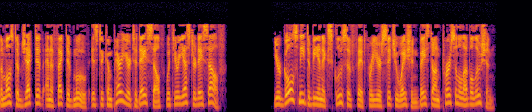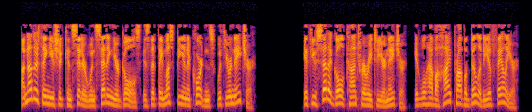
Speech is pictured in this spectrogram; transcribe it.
the most objective and effective move is to compare your today self with your yesterday self. Your goals need to be an exclusive fit for your situation based on personal evolution. Another thing you should consider when setting your goals is that they must be in accordance with your nature. If you set a goal contrary to your nature, it will have a high probability of failure.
